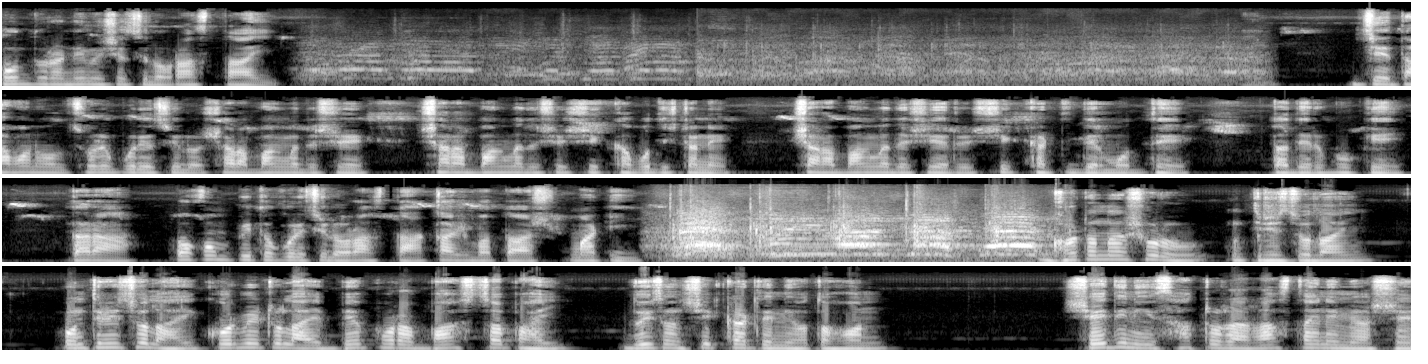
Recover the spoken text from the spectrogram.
বন্ধুরা নেমে এসেছিল রাস্তায়। যে দাবানল ছড়ে পড়েছিল সারা বাংলাদেশে, সারা বাংলাদেশের শিক্ষা প্রতিষ্ঠানে সারা বাংলাদেশের শিক্ষার্থীদের মধ্যে তাদের বুকে তারা প্রকম্পিত করেছিল রাস্তা, আকাশ বাতাস, মাটি। ঘটনা শুরু উনত্রিশ জুলাই। উনত্রিশ জুলাই কর্মীটোলায় বেপরা বাস চাপাই দুইজন শিক্ষার্থী নিহত হন। সেই দিনই ছাত্ররা রাস্তায় নেমে আসে।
